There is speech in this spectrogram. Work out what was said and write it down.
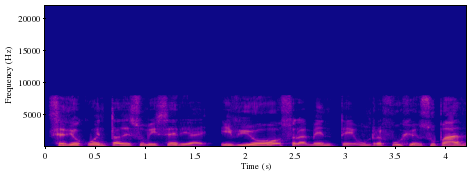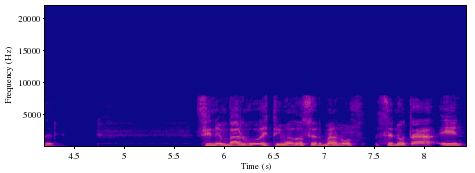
Se dio cuenta de su miseria y vio solamente un refugio en su Padre. Sin embargo, estimados hermanos, se nota en,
